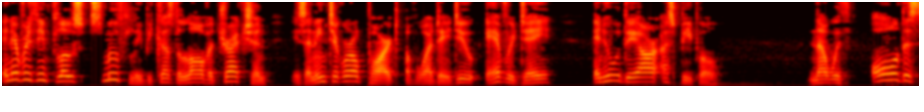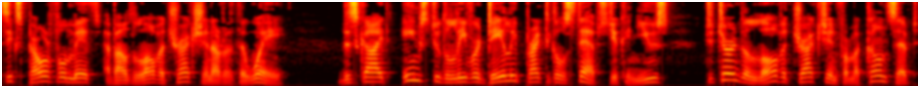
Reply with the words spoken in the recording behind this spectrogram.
And everything flows smoothly because the law of attraction is an integral part of what they do every day and who they are as people. Now, with all the six powerful myths about the law of attraction out of the way, this guide aims to deliver daily practical steps you can use to turn the law of attraction from a concept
